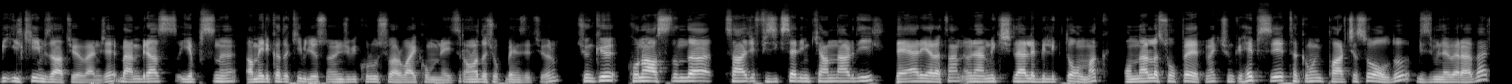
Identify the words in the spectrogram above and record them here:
bir ilke imza atıyor bence. Ben biraz yapısını Amerika'daki biliyorsun öncü bir kuruluş var Y Combinator. Ona da çok benzetiyorum. Çünkü konu aslında sadece fiziksel imkanlar değil, değer yaratan önemli kişilerle birlikte olmak, onlarla sohbet etmek. Çünkü hepsi takımın bir parçası oldu bizimle beraber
